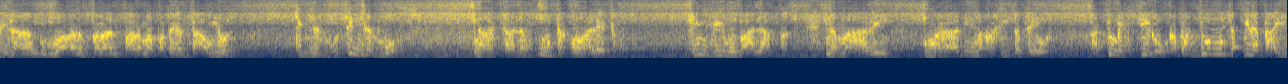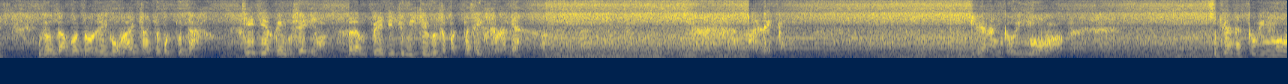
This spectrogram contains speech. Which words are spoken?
Kailangan gumawa ka ng paraan para mapatay ang taong yun. Tignan mo, tignan mo. Nasa ng utak mo, Alex. Hindi mo ba alam na maaaring maraming makakita sa'yo at tumestigo kapag doon mo siya pinatay? Dundan ko doon, Rico, kahit saan siya magpunta. Titiyakin ko sa inyo. Walang pwede tumestigo sa pagpatay ko sa kanya. Alec, yan ang gawin mo. Yan ang gawin mo.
